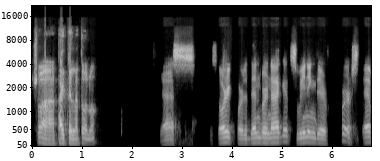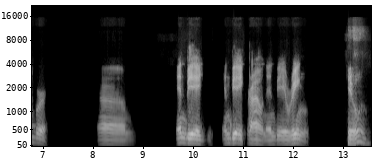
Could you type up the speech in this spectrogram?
show, ah, title na to, no? Yes. Historic for the Denver Nuggets winning their first ever um, NBA NBA crown, NBA ring. Yun.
